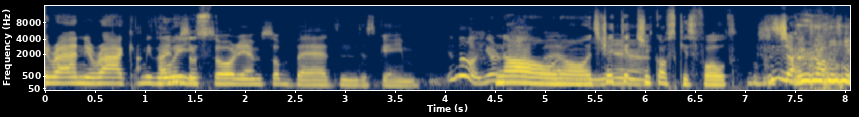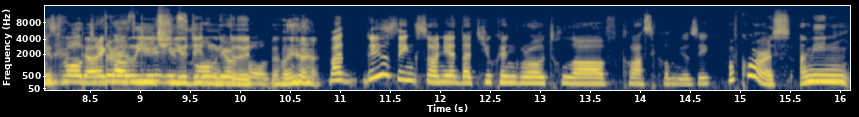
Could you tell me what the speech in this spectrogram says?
Iranian Iraq, Middle I'm East. so sorry. I'm so bad in this game. no, you're No, not no, it's Tchaik- Yeah. Tchaikovsky's fault. It's Tchaikovsky's fault. Tchaikovsky Ilyich, is you all didn't your do it. fault. But do you think, Sonia, that you can grow to love classical music? Of course. I mean,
